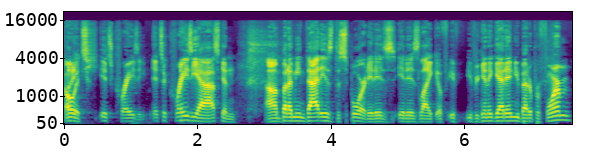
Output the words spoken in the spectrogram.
Oh, like, it's it's crazy. It's a crazy ask, and um, but I mean that is the sport. It is it is like if if, if you're going to get in, you better perform.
